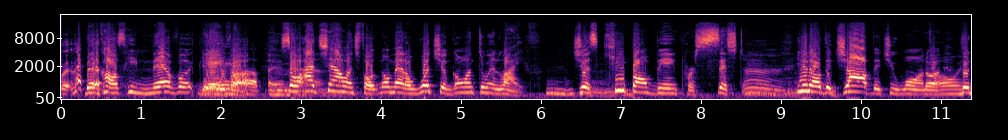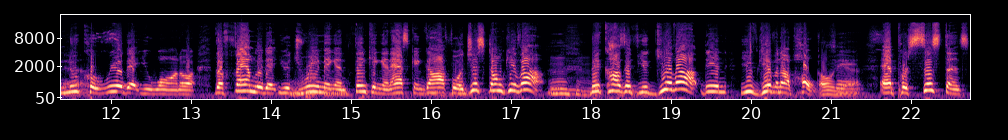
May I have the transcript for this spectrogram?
up because he never gave, Gave up. up. So I challenge folk, no matter what you're going through in life, Mm-hmm. just mm-hmm. keep on being persistent. Mm-hmm. You know, the job that you want, or Oh, the new career that you want, or the family that you're mm-hmm. dreaming and thinking and asking God for. Just don't give up. Because if you give up, then you've given up hope. Oh, yes. And persistence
